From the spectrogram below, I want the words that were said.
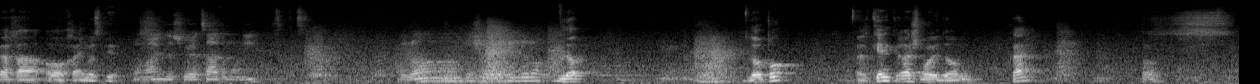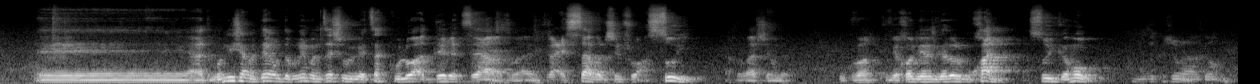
ככה אור החיים מסביר. ומה עם זה שהוא יצא אדמוני? זה לא קשור לחיים שלו? לא. לא פה. אז כן קרא שמו אדום, כאן. אה, האדמוני שם יותר מדברים על זה שהוא יצא כולו עדרת שיער, הוא נקרא עשיו על שם שהוא עשוי, ככה רש"י אומר. הוא כבר כביכול ילד גדול מוכן, עשוי גמור. מה זה קשור לאדום?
